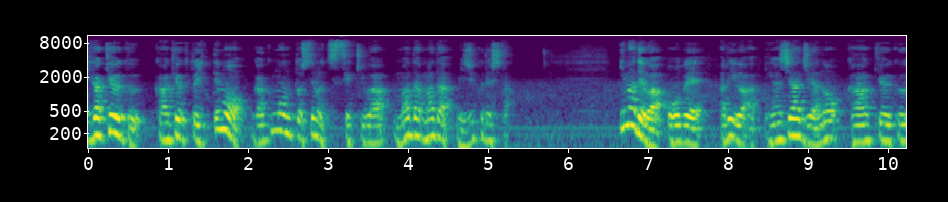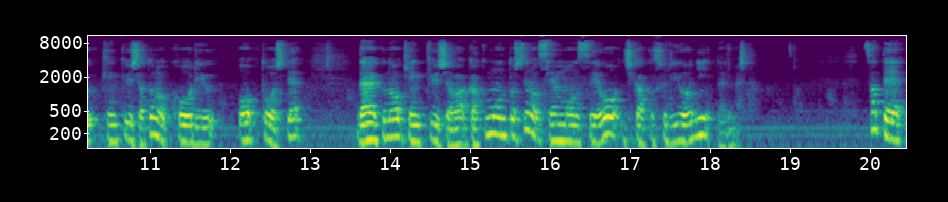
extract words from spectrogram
理科教育科学教育といっても学問としての知識はまだまだ未熟でした。今では欧米あるいは東アジアの科学教育研究者との交流を通して大学の研究者は学問としての専門性を自覚するようになりました。さて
